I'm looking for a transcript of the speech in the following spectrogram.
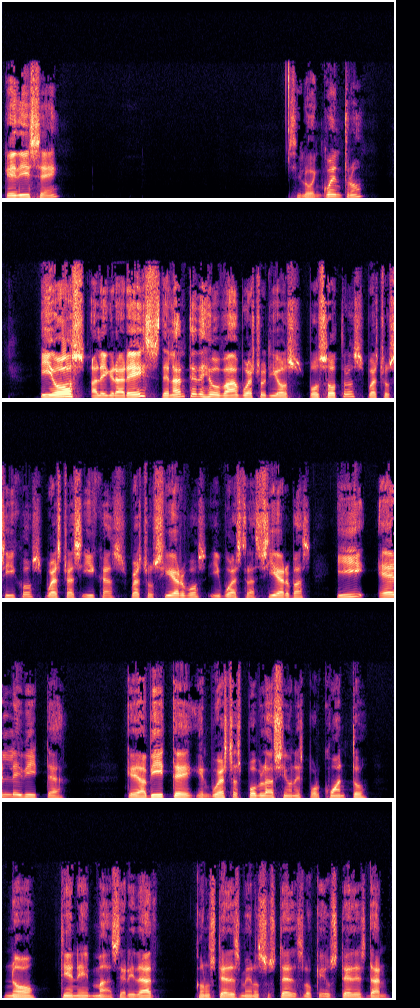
Que dice, si lo encuentro, y os alegraréis delante de Jehová vuestro Dios, vosotros, vuestros hijos, vuestras hijas, vuestros siervos y vuestras siervas, y el levita que habite en vuestras poblaciones por cuanto no tiene más heredad con ustedes menos ustedes, lo que ustedes dan.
